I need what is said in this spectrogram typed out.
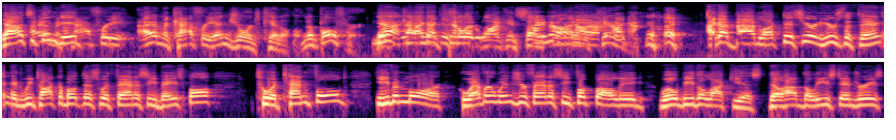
yeah, that's I have thing, Gabe. McCaffrey. I have McCaffrey and George Kittle. They're both hurt. Yeah, Like, you yeah, I got Kittle at like one. it's like I know, I know, I- I me. I got bad luck this year, and here's the thing, and we talk about this with fantasy baseball. To a tenfold, even more, whoever wins your fantasy football league will be the luckiest. They'll have the least injuries.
